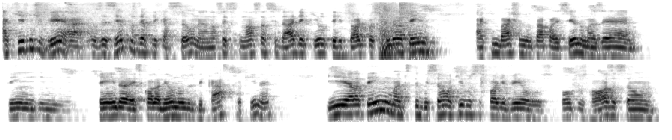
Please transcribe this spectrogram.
aqui a gente vê a, os exemplos de aplicação, né? Nossa, nossa cidade aqui, o território de Fundo, ela tem, aqui embaixo não está aparecendo, mas é, tem um, um, tem ainda a Escola Leão Nunes de Castro aqui, né? E ela tem uma distribuição aqui, vocês podem ver os pontos rosas, são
